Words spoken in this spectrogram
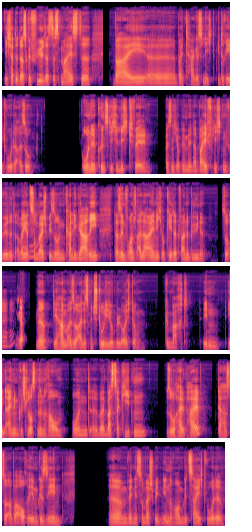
Ich hatte das Gefühl, dass das meiste bei, äh, bei Tageslicht gedreht wurde, also ohne künstliche Lichtquellen. Weiß nicht, ob ihr mir dabei pflichten würdet, aber jetzt Mhm. zum Beispiel so ein Caligari, da sind wir uns alle einig, okay, das war eine Bühne. So, Mhm. ne? Die haben also alles mit Studiobeleuchtung gemacht. In, in einem geschlossenen Raum. Und äh, bei Buster Keaton so halb-halb. Da hast du aber auch eben gesehen, ähm, wenn jetzt zum Beispiel ein Innenraum gezeigt wurde,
